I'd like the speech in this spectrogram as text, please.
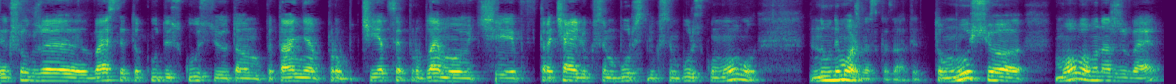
якщо вже вести таку дискусію, там питання про чи є це проблемою, чи втрачає Люксембург люксембурзьку мову, ну не можна сказати, тому що мова вона живе,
